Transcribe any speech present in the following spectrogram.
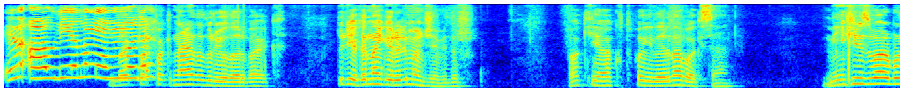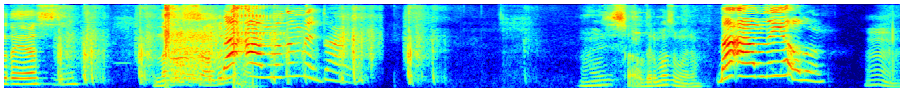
Evet avlayalım onları. Bak bak bak nerede duruyorlar bak. Dur yakından görelim önce bir dur. Bak ya kutup ayılarına bak sen. Ne işiniz var burada ya sizin? Bunlar bize saldırır Ben mı? avladım bir tane. Bize saldırmaz umarım. Ben avlıyorum. Hmm.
